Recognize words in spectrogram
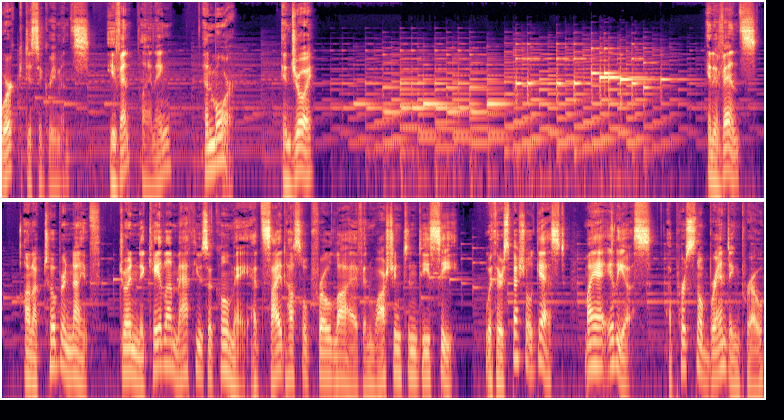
work disagreements, event planning, and more. Enjoy! In events, on October 9th, join Nicaila Matthews Okome at Side Hustle Pro Live in Washington, D.C., with her special guest, Maya Elious, a personal branding pro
